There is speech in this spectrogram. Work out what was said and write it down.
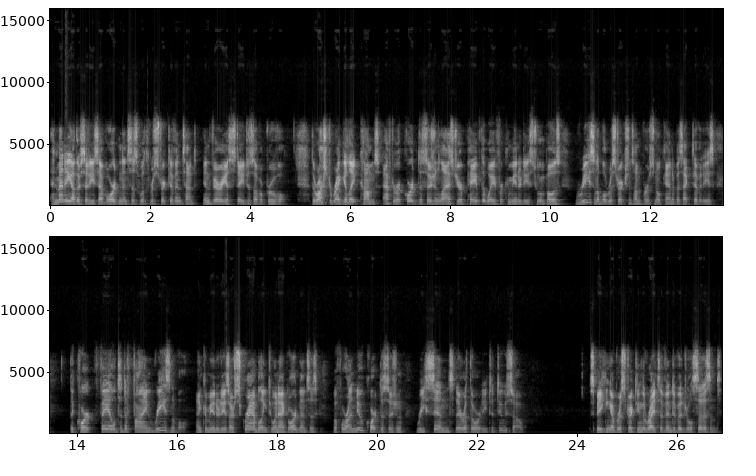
and many other cities have ordinances with restrictive intent in various stages of approval. The rush to regulate comes after a court decision last year paved the way for communities to impose reasonable restrictions on personal cannabis activities. The court failed to define reasonable, and communities are scrambling to enact ordinances before a new court decision rescinds their authority to do so. Speaking of restricting the rights of individual citizens,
